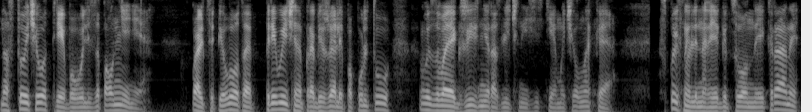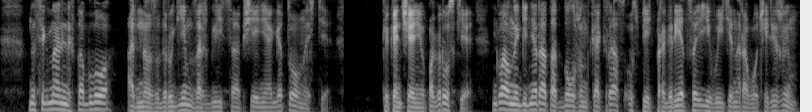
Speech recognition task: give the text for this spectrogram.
настойчиво требовали заполнения. Пальцы пилота привычно пробежали по пульту, вызывая к жизни различные системы челнока. Вспыхнули навигационные экраны, на сигнальных табло одно за другим зажглись сообщения о готовности. К окончанию погрузки главный генератор должен как раз успеть прогреться и выйти на рабочий режим.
